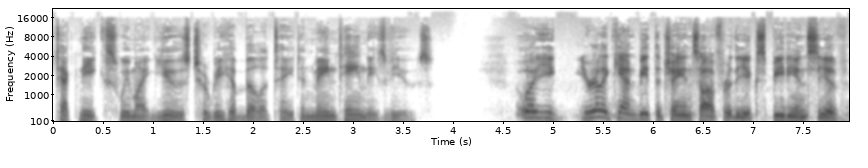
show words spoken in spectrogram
techniques we might use to rehabilitate and maintain these views. Well, you, you really can't beat the chainsaw for the expediency of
